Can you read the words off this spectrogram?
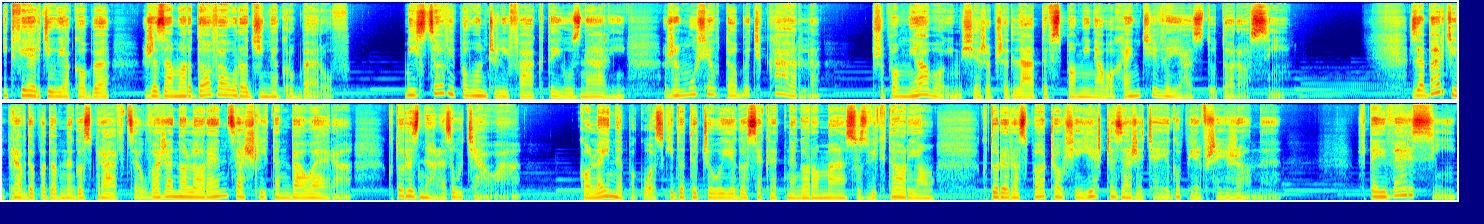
i twierdził jakoby, że zamordował rodzinę Gruberów. Miejscowi połączyli fakty i uznali, że musiał to być Karl. Przypomniało im się, że przed laty wspominał o chęci wyjazdu do Rosji. Za bardziej prawdopodobnego sprawcę uważano Lorenza Schlittenbauera, który znalazł ciała. Kolejne pogłoski dotyczyły jego sekretnego romansu z Wiktorią, który rozpoczął się jeszcze za życia jego pierwszej żony. W tej wersji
